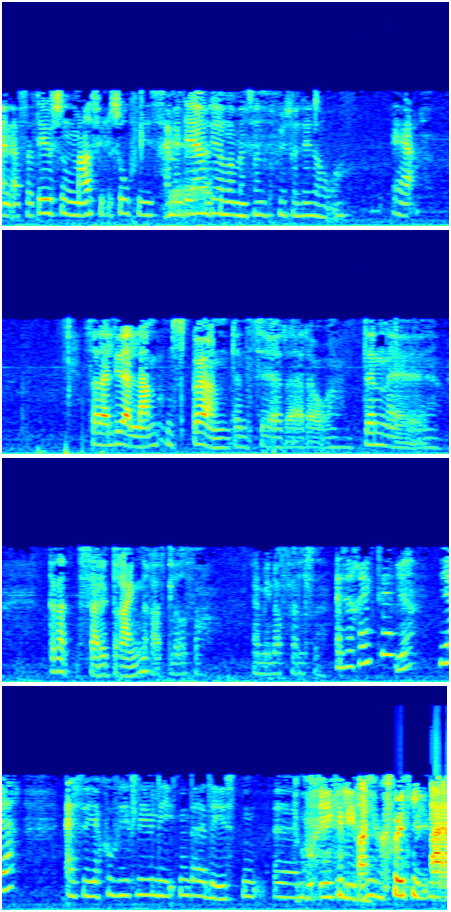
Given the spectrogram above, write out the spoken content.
men altså, det er jo sådan meget filosofisk. Ja, men det er øh, jo og der, sådan- hvor man sådan krydser lidt over. Ja. Så er der de der Lampens Børn, den serie, der er derovre. Den, øh, den er særligt drengene ret glade for, er min opfattelse. Er det rigtigt? Ja. Ja. Altså, jeg kunne virkelig ikke lide den, da jeg læste den. Øh, Du kunne ikke lide Nej, den? jeg kunne ikke lide den. Nej.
